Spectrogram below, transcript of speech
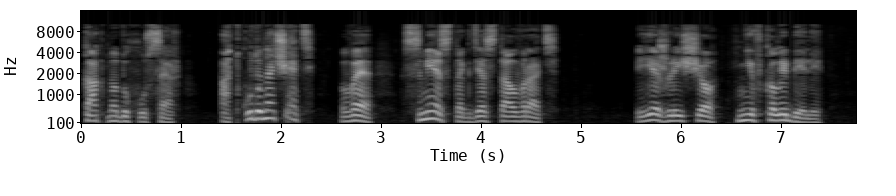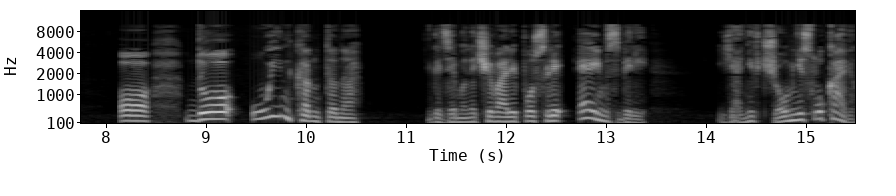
как на духу, сэр. Откуда начать? В, с места, где стал врать. Ежели еще не в колыбели. О, до Уинкантона, где мы ночевали после Эймсбери. Я ни в чем не слукавил.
